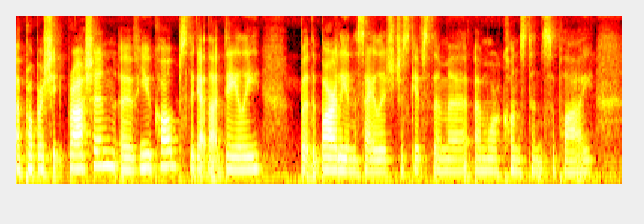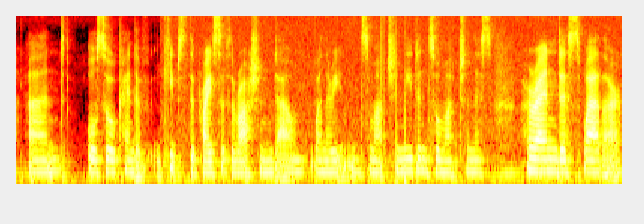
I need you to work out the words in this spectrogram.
a proper sheep ration of ewe cobs. They get that daily, but the barley and the silage just gives them a, a more constant supply and also kind of keeps the price of the ration down when they're eating so much and needing so much in this horrendous weather.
